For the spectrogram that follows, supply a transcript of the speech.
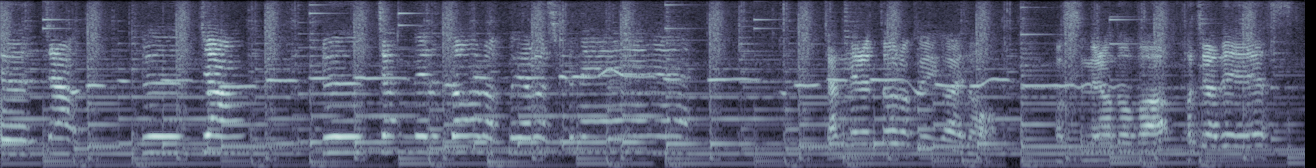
ルーちゃんルーちゃんルーチャンネル登録よろしくねチャンネル登録以外のおすすめの動画はこちらです。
